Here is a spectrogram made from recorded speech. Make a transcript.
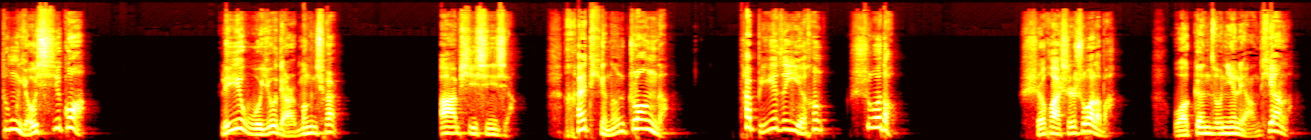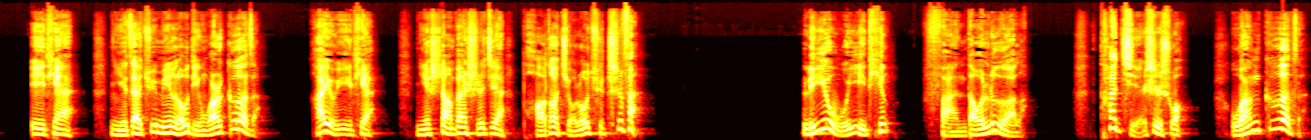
东游西逛？李武有点蒙圈。阿皮心想，还挺能装的。他鼻子一哼，说道：“实话实说了吧，我跟踪你两天了。一天你在居民楼顶玩鸽子，还有一天你上班时间跑到酒楼去吃饭。”李武一听，反倒乐了。他解释说：“玩鸽子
